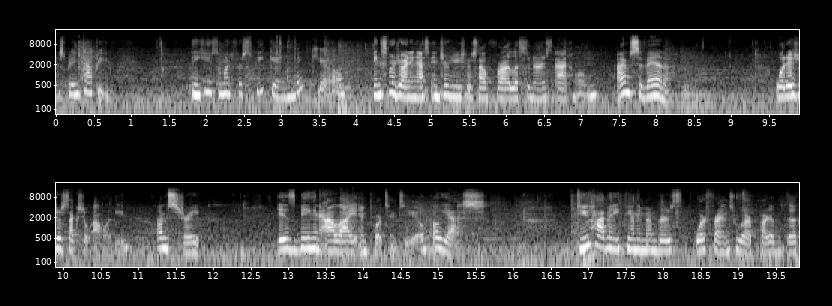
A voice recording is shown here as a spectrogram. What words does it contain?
just being happy. Thank you so much for speaking. Thank you. Thanks for joining us. Introduce yourself for our listeners at home. I'm Savannah. What is your sexuality? I'm straight. Is being an ally important to you? Oh, yes. Do you have any family members or friends who are part of the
